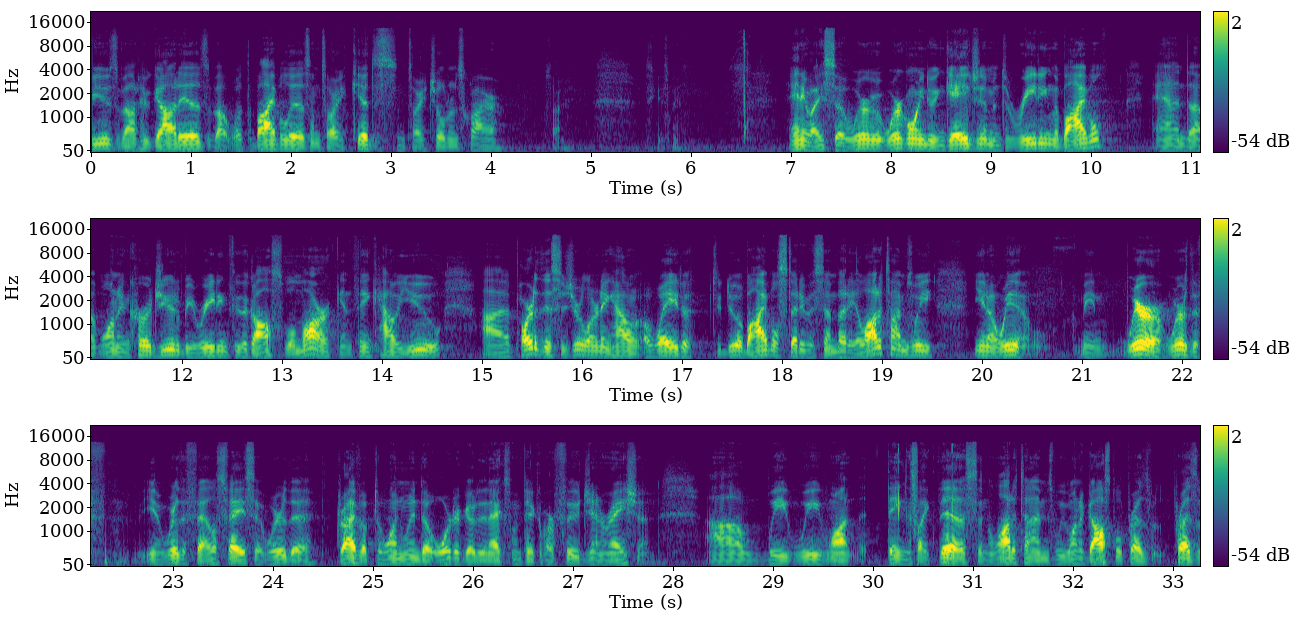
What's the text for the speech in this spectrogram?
views about who God is, about what the Bible is. I'm sorry, kids, I'm sorry, children's choir. Sorry. Excuse me. Anyway, so we're, we're going to engage them into reading the Bible and uh, want to encourage you to be reading through the Gospel of Mark and think how you, uh, part of this is you're learning how a way to, to do a Bible study with somebody. A lot of times we, you know, we, I mean, we're, we're the, you know, we're the, let's face it, we're the drive up to one window, order, go to the next one, pick up our food generation. Uh, we, we want things like this, and a lot of times we want a gospel pres- pres-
